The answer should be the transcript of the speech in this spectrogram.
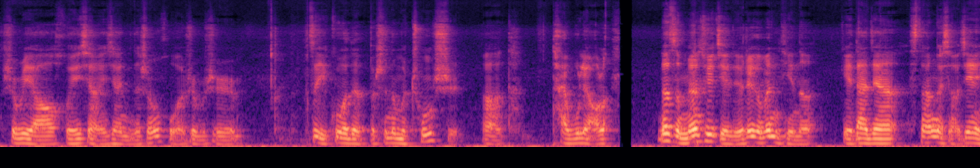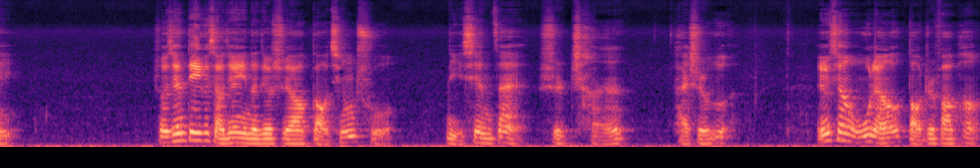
是不是也要回想一下你的生活是不是自己过得不是那么充实啊？太太无聊了。那怎么样去解决这个问题呢？给大家三个小建议。首先，第一个小建议呢，就是要搞清楚你现在是馋还是饿。因为像无聊导致发胖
